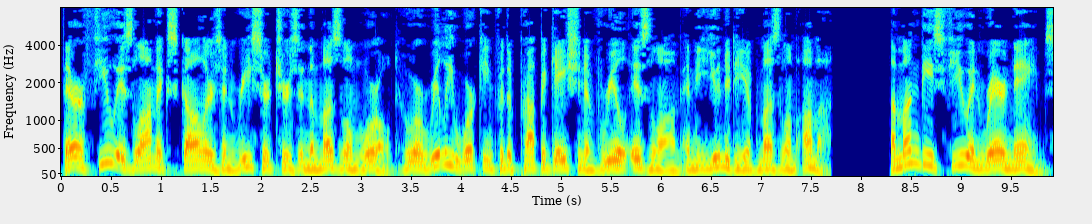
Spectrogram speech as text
There are few Islamic scholars and researchers in the Muslim world who are really working for the propagation of real Islam and the unity of Muslim Ummah. Among these few and rare names,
